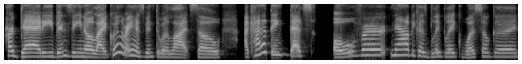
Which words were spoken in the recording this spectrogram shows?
her daddy, Benzino. Like Coi Leray has been through a lot. So I kind of think that's over now because Blick Blick was so good.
